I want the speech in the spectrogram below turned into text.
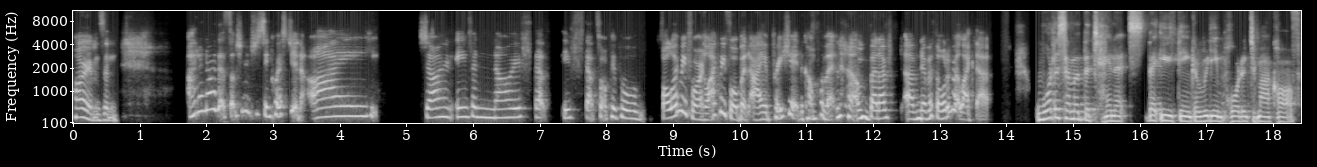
homes. And I don't know. That's such an interesting question. I don't even know if that if that's what people follow me for and like me for, but I appreciate the compliment. Um, but I've I've never thought of it like that. What are some of the tenets that you think are really important to mark off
